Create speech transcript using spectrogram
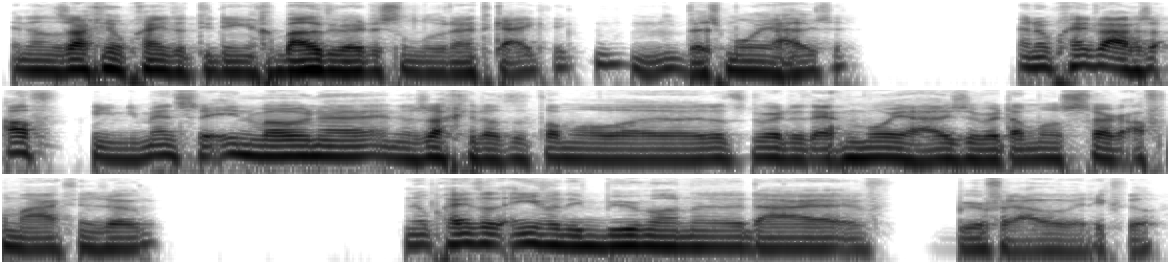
En dan zag je op een gegeven moment dat die dingen gebouwd werden, stonden we naar te kijken. Ik, hm, best mooie huizen. En op een gegeven moment waren ze af, gingen die mensen erin wonen. En dan zag je dat het allemaal, eh, dat werden echt mooie huizen, werd allemaal strak afgemaakt en zo. En op een gegeven moment had een van die buurmannen daar, buurvrouwen weet ik veel,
